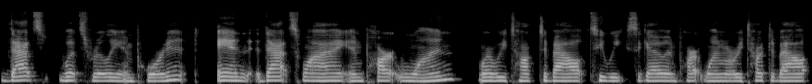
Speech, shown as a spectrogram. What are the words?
that's what's really important. And that's why in part one, where we talked about two weeks ago, in part one, where we talked about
